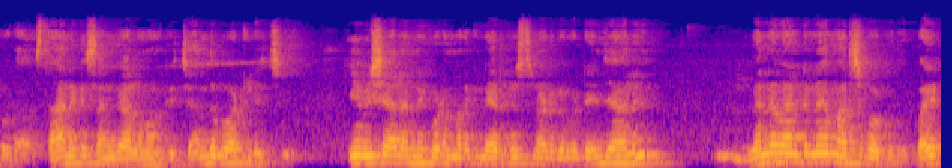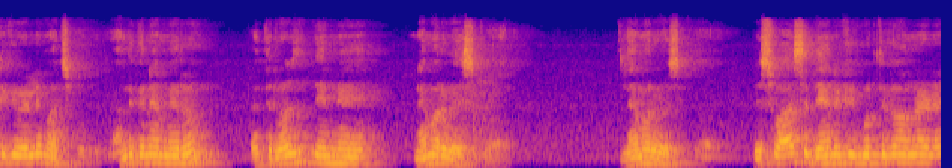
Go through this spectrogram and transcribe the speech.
కూడా స్థానిక సంఘాలు మనకి ఇచ్చి అందుబాటులో ఇచ్చి ఈ విషయాలన్నీ కూడా మనకి నేర్పిస్తున్నాడు కాబట్టి ఏం చేయాలి? విన్న వెంటనే మర్చిపోకూడదు. బయటికి వెళ్ళి మర్చిపోకూడదు. అందుకనే మీరు ప్రతిరోజు దీన్ని నెమరు వేసుకోవాలి. నెమరు వేసుకోవాలి. విశ్వాస దేనికి గుర్తుగా ఉన్నాడు?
